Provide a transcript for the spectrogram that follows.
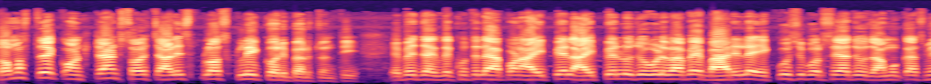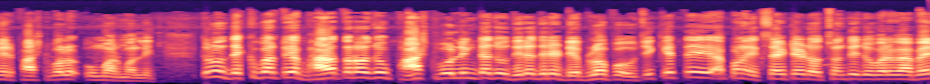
ସମସ୍ତେ କନଷ୍ଟାଣ୍ଟ ଶହେ ଚାଳିଶ ପ୍ଲସ୍ କ୍ଲିକ୍ କରିପାରୁଛନ୍ତି ଏବେ ଦେଖୁଥିଲେ ଆପଣ ଆଇପିଏଲ୍ ଆଇପିଏଲ୍ରୁ ଯେଉଁଭଳି ଭାବେ ବାହାରିଲେ ଏକୋଇଶ ବର୍ଷିଆ ଯେଉଁ Jammu Kashmir fast bowler Umar Warner Malik ତେଣୁ ଦେଖିପାରୁଥିବେ ଭାରତର ଯେଉଁ ଫାଷ୍ଟ ବୋଲିଂଟା ଯେଉଁ ଧୀରେ ଧୀରେ ଡେଭଲପ୍ ହେଉଛି କେତେ ଆପଣ ଏକ୍ସାଇଟେଡ୍ ଅଛନ୍ତି ଯେଉଁଭଳି ଭାବେ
